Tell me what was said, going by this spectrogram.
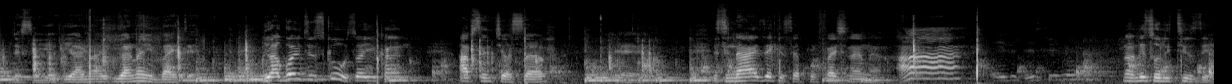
Listen, you, you, are not, you are not invited. You are going to school, so you can't absent yourself. Yeah. You see, now Isaac is a professional now. Ah! Is it this Tuesday? No, this only Tuesday.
